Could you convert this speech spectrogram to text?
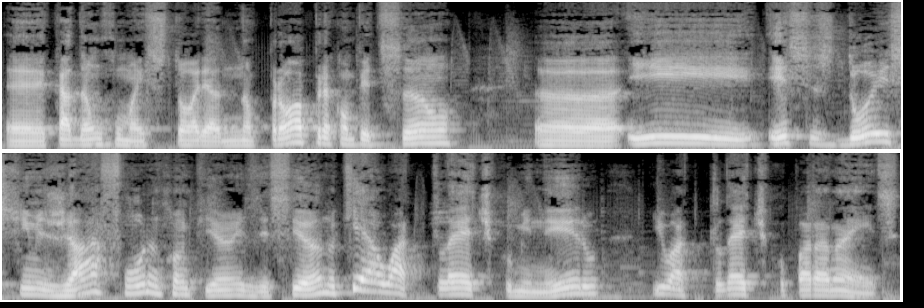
é, cada um com uma história na própria competição, uh, e esses dois times já foram campeões esse ano, que é o Atlético Mineiro e o Atlético Paranaense.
